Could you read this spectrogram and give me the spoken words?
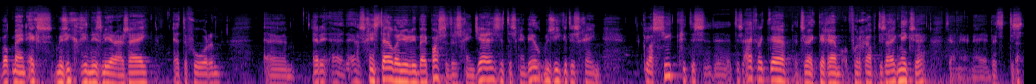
Wat mijn ex-muziekgeschiedenisleraar zei tevoren... eh, er, er is geen stijl waar jullie bij passen. Er is geen jazz, het is geen wereldmuziek, het is geen klassiek. Het is, eh, het is eigenlijk... eh het zei ik tegen hem voor de grap, het is eigenlijk niks, hè? Zei, nee, nee, dat is, het, is,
